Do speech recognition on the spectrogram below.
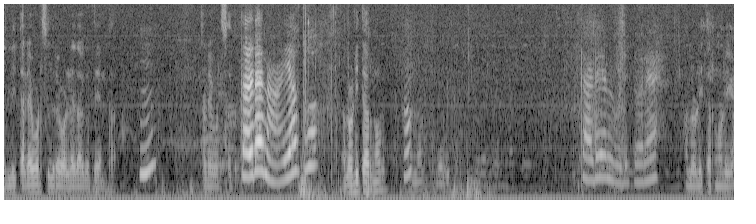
ಇಲ್ಲಿ ತಲೆ ಓಡಿಸಿದ್ರೆ ಒಳ್ಳೇದಾಗುತ್ತೆ ಅಂತ. ತಲೆ ಓಡಿಸೋದು ತಡೆನಾ? ಯಾಕು? ಅಲ್ಲಿ ಹೊಡಿತಾವ್ರು ನೋಡು? ತಡೆಯಲ್ಲಿ ಹೊಡಿತಾರೆ ಅಲ್ಲಿ ಹೊಡಿತಾರ ನೋಡಿ ಈಗ.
